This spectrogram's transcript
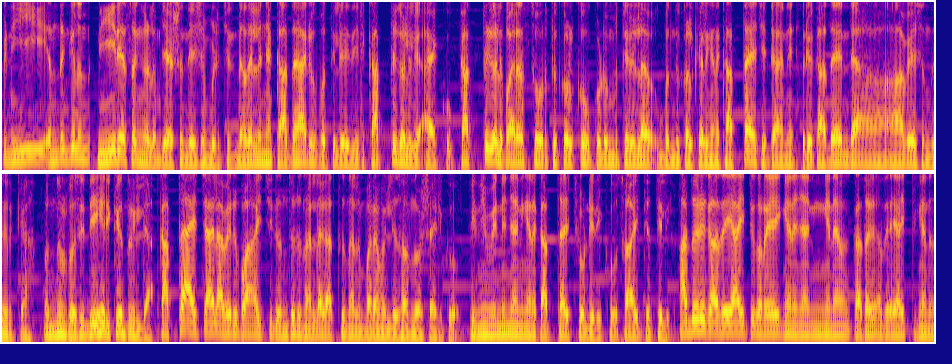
പിന്നെ ഈ എന്തെങ്കിലും നീരസങ്ങളും ദേഷ്യം ദേഷ്യം പിടിച്ചിട്ടുണ്ട്. അതെല്ലാം ഞാൻ കഥാരൂപത്തിൽ എഴുതിയിട്ട് കത്തുകളിൽ അയക്കും. കത്തുകൾ പല സുഹൃത്തുക്കൾക്കോ കുടുംബത്തിലുള്ള ബന്ധുക്കൾക്ക് ഇങ്ങനെ അതിന് ഒരു കഥേന്റെ ആവേശം തീർക്കുക. ഒന്നും പ്രസിദ്ധീകരിക്കൊന്നുമില്ല. കത്ത് അയച്ചാൽ അവർ വായിച്ചിട്ട് എന്തൊരു നല്ല കത്ത് എന്നെല്ലാം പറയാൻ വലിയ സന്തോഷമായിരിക്കും. പിന്നെയും പിന്നെ ഞാൻ ഇങ്ങനെ കത്തയച്ചുകൊണ്ടിരിക്കും സാഹിത്യത്തിൽ. അതൊരു കഥയായിട്ട് കുറെ ഇങ്ങനെ ഞാൻ ഇങ്ങനെ കഥ കഥയായിട്ട് ഇങ്ങനെ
